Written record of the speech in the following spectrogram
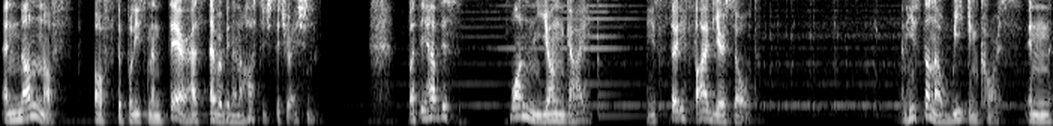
and none of of the policemen there has ever been in a hostage situation. But they have this one young guy. He's 35 years old. And he's done a weekend course in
